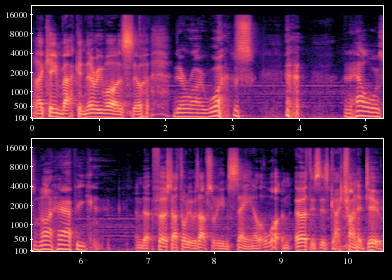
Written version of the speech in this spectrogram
and I came back, and there he was. So there I was, and Hal was not happy. And at first, I thought it was absolutely insane. I thought, what on earth is this guy trying to do?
